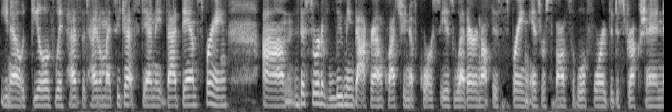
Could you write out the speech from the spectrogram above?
you know, deals with, as the title might suggest, damn that damn spring. Um, the sort of looming background question, of course, is whether or not this spring is responsible for the destruction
